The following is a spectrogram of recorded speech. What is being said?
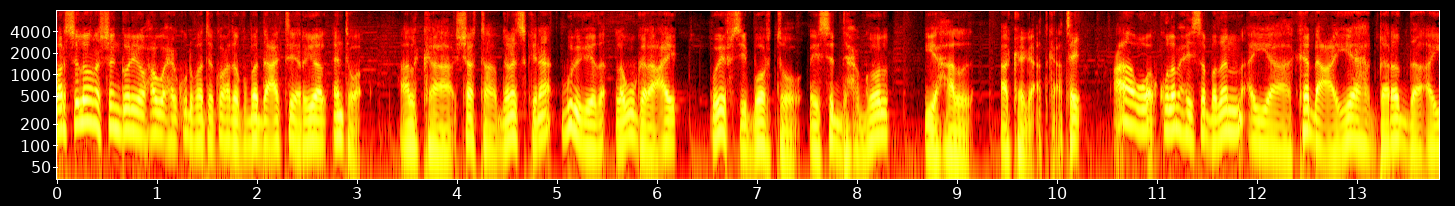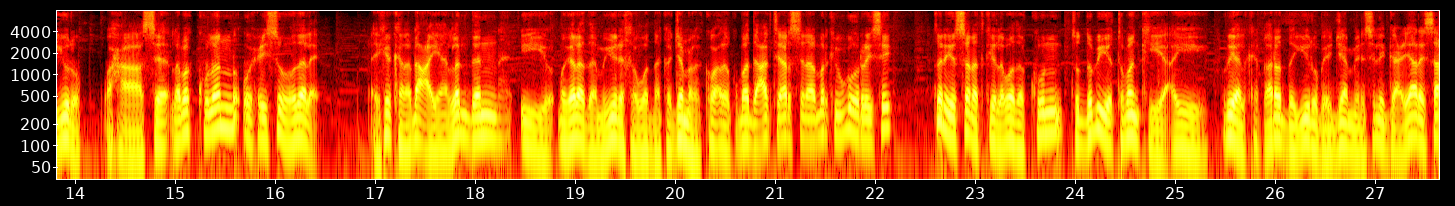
Barcelona shan gool iyo waxa waxay ku dhufatay kooxda kubadda cagta ee real entowar halka shata donetskina gurigeeda lagu garaacay oo borto ay saddex gool iyo hal kaga adkaatay. Caawa kulamo xiise badan ayaa ka dhacaya qaradda yurub waxaase laba kulan oo xiisahooda leh ay ka kala dhacayaan london iyo magaalada munikh waddanka jarmalka kooxda kubadda cagta arsenaal markii ugu horreysay tan iyo sannadkii labada kun toddobiyo tobankii ayay horyaalka qaaradda yurub ee champions leaga ciyaaraysa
